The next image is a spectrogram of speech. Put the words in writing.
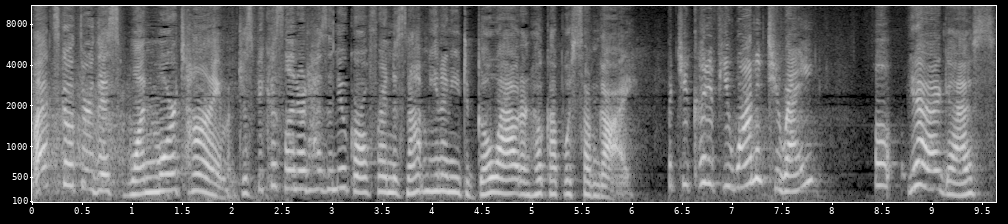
let's go through this one more time. Just because Leonard has a new girlfriend does not mean I need to go out and hook up with some guy. But you could if you wanted to, right? Well, yeah, I guess.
